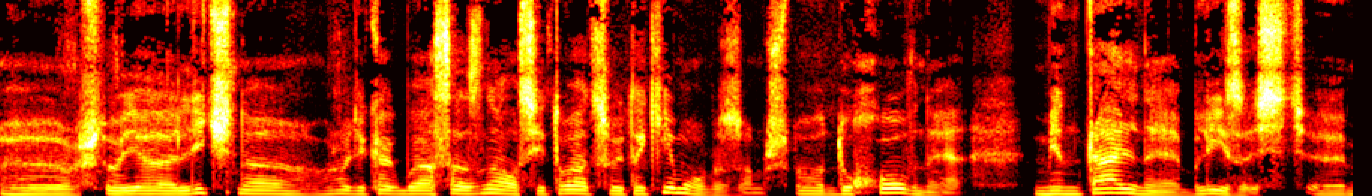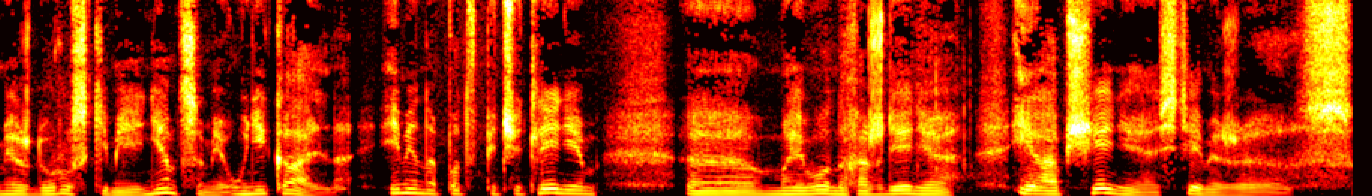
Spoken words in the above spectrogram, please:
э, что я лично вроде как бы осознал ситуацию таким образом, что духовная ментальная близость э, между русскими и немцами уникальна. Именно под впечатлением э, моего нахождения и общения с теми же, с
